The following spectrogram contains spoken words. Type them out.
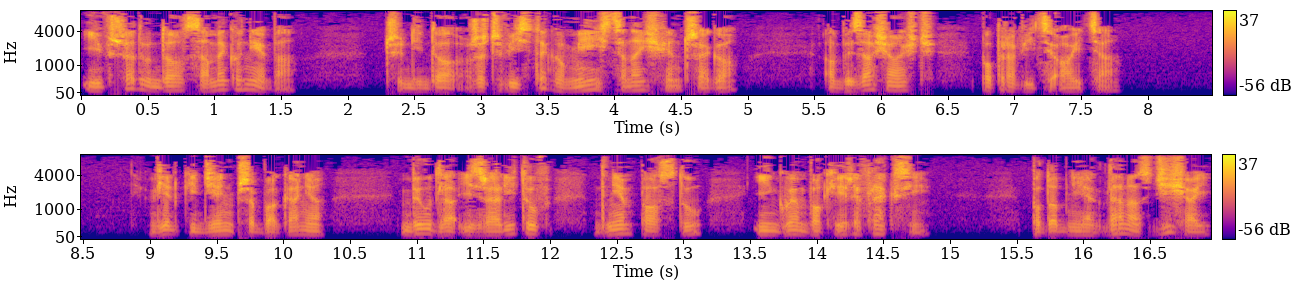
i wszedł do samego nieba, czyli do rzeczywistego miejsca najświętszego, aby zasiąść po prawicy Ojca. Wielki dzień przebłagania był dla Izraelitów dniem postu i głębokiej refleksji, podobnie jak dla nas dzisiaj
